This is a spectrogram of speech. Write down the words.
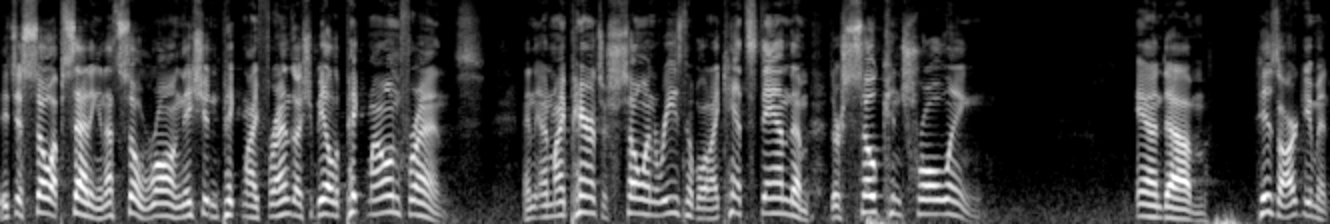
it's just so upsetting, and that's so wrong. They shouldn't pick my friends. I should be able to pick my own friends. And, and my parents are so unreasonable, and I can't stand them. They're so controlling. And um, his argument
